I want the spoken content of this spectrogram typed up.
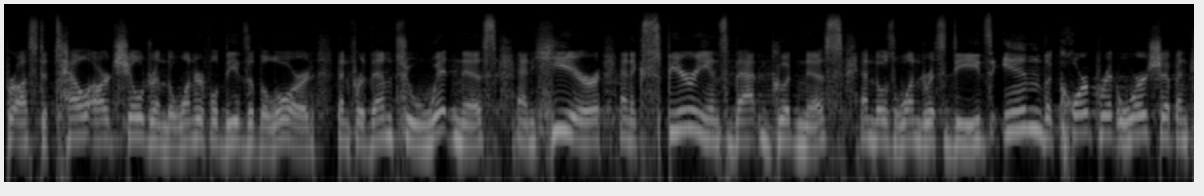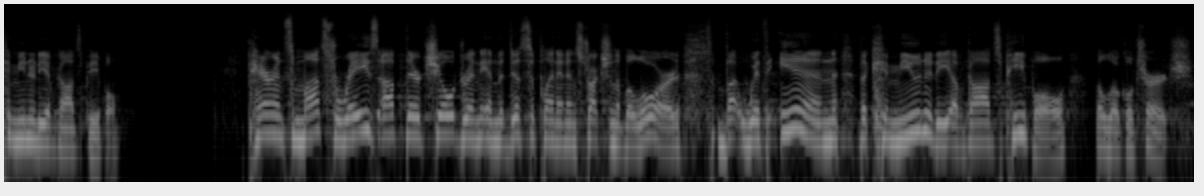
for us to tell our children the wonderful deeds of the Lord than for them to witness and hear and experience that goodness and those wondrous deeds in the corporate worship and community of God's people. Parents must raise up their children in the discipline and instruction of the Lord, but within the community of God's people, the local church.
